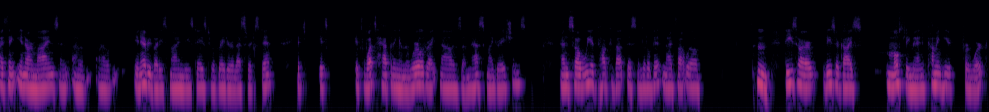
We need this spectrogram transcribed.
I think in our minds and uh, uh, in everybody's mind these days to a greater or lesser extent. It's it's it's what's happening in the world right now is a mass migrations. And so we had talked about this a little bit, and I thought, well, hmm, these are these are guys, mostly men, coming here for work.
